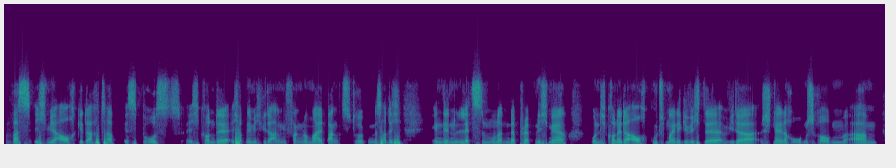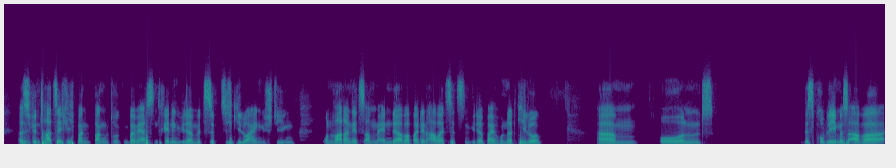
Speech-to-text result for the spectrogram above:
was ich mir auch gedacht habe, ist Brust. Ich konnte, ich habe nämlich wieder angefangen, normal Bank zu drücken. Das hatte ich in den letzten Monaten der Prep nicht mehr. Und ich konnte da auch gut meine Gewichte wieder schnell nach oben schrauben. Ähm, also ich bin tatsächlich beim Bankdrücken beim ersten Training wieder mit 70 Kilo eingestiegen und war dann jetzt am Ende aber bei den Arbeitssitzen wieder bei 100 Kilo. Ähm, und das Problem ist aber,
